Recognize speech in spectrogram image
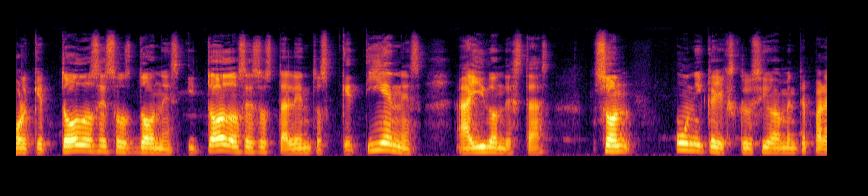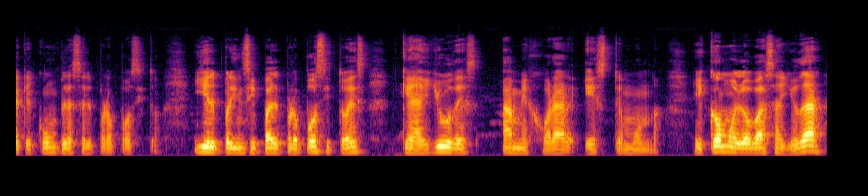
porque todos esos dones y todos esos talentos que tienes ahí donde estás son única y exclusivamente para que cumplas el propósito. Y el principal propósito es que ayudes a mejorar este mundo. ¿Y cómo lo vas a ayudar?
